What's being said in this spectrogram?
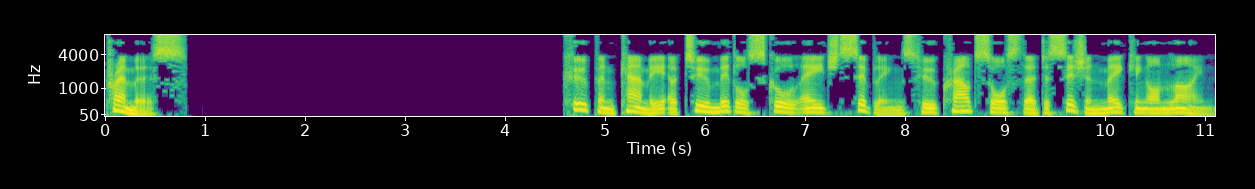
Premise Coop and Cami are two middle school-aged siblings who crowdsource their decision-making online.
